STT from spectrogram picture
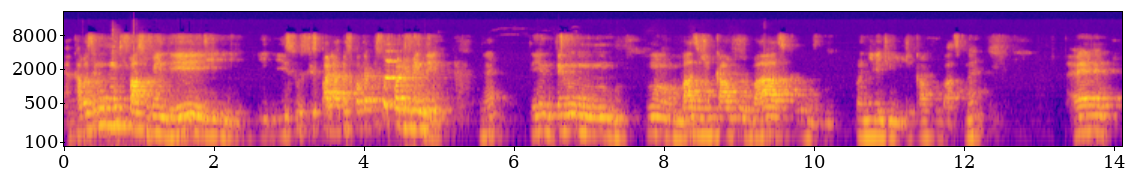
Acaba sendo muito fácil vender e, e isso se espalhar, porque qualquer pessoa pode vender, né? Tem, tem um, uma base de cálculo básico, planilha de, de cálculo básico, né? É,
